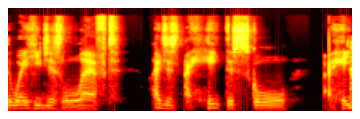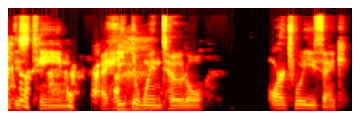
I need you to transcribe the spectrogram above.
the way he just left, I just I hate this school. I hate this team. I hate the win total. Arch, what do you think?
